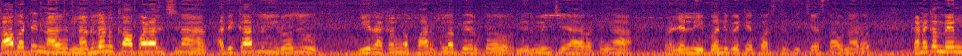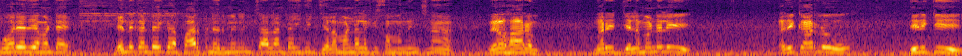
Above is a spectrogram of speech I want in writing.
కాబట్టి న- నదులను కాపాడాల్సిన అధికారులు ఈరోజు ఈ రకంగా పార్కుల పేరుతో నిర్మించి ఆ రకంగా ప్రజల్ని ఇబ్బంది పెట్టే పరిస్థితి చేస్తూ ఉన్నారు. కనుక మేము కోరేది ఏమంటే ఎందుకంటే ఇక్కడ పార్కు నిర్మించాలంటే ఇది జలమండలికి సంబంధించిన వ్యవహారం. మరి జలమండలి అధికారులు దీనికి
